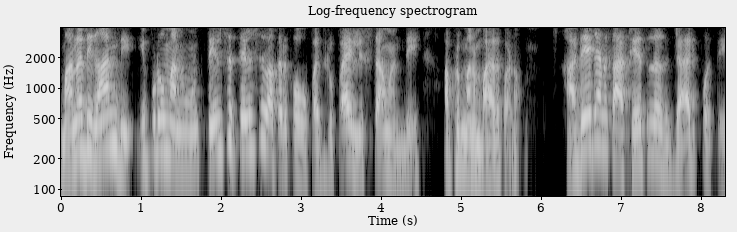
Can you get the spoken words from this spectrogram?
మనది కాంది ఇప్పుడు మనం తెలిసి తెలిసి ఒకరికి ఒక పది రూపాయలు ఇస్తామండి. అప్పుడు మనం బాధపడం. అదే కనుక ఆ చేతిలో అది జారిపోతే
